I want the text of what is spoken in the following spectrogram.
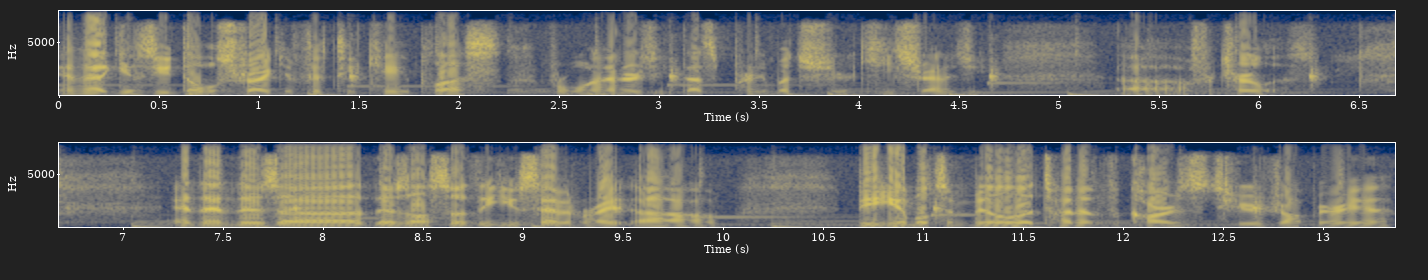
and that gives you double strike and 15k plus for one energy. That's pretty much your key strategy uh, for Turles. And then there's uh there's also the U7, right? Um, being able to mill a ton of cards to your drop area.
